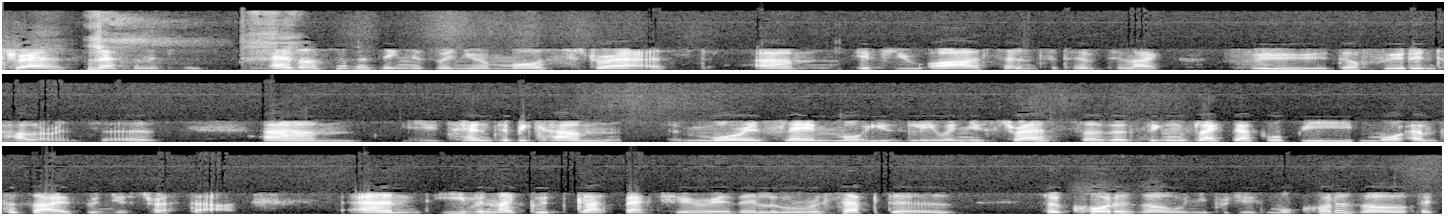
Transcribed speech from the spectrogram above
Stress, definitely. and also, the thing is, when you're more stressed, um, if you are sensitive to like food or food intolerances, um, you tend to become more inflamed more easily when you stress. So the things like that will be more emphasized when you're stressed out. And even like good gut bacteria, they're little receptors. So cortisol, when you produce more cortisol, it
